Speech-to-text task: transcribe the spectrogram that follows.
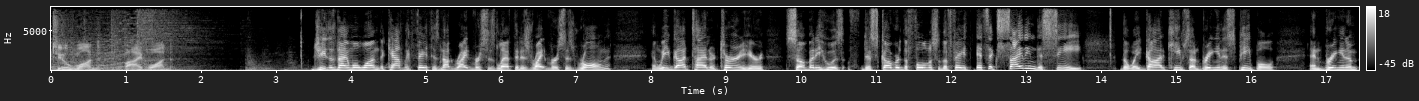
2151. Jesus 911, the Catholic faith is not right versus left, it is right versus wrong. And we've got Tyler Turner here, somebody who has discovered the fullness of the faith. It's exciting to see the way God keeps on bringing his people and bringing them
